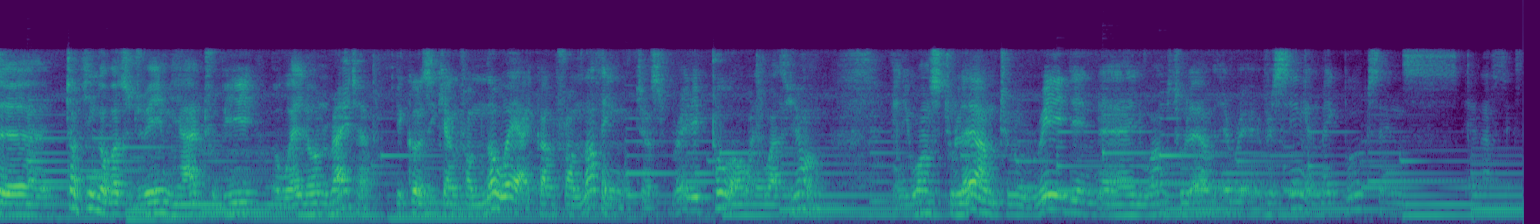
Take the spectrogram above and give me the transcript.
uh, talking about the dream, he had to be a well-known writer because he came from nowhere. He came from nothing, just really poor when he was young, and he wants to learn to read and uh, he wants to learn every, everything and make books and, and have success.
